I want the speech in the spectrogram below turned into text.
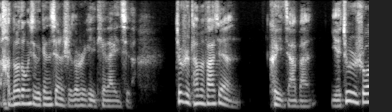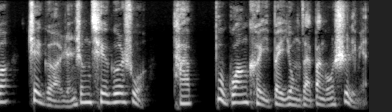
很多东西都跟现实都是可以贴在一起的。就是他们发现可以加班，也就是说，这个人生切割术它不光可以被用在办公室里面。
